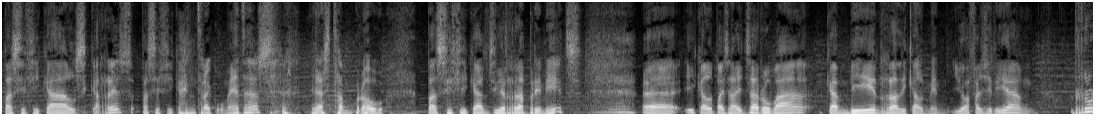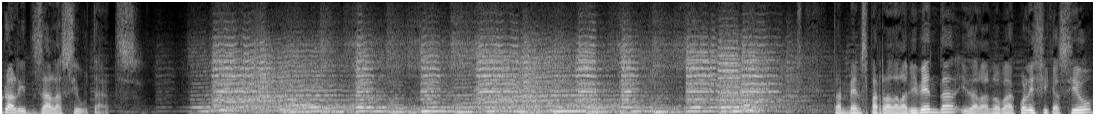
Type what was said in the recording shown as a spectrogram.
pacificar els carrers, pacificar entre cometes, ja estan prou pacificats i reprimits, eh, i que el paisatge urbà canvi radicalment. Jo afegiria ruralitzar les ciutats. També ens parla de la vivenda i de la nova qualificació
